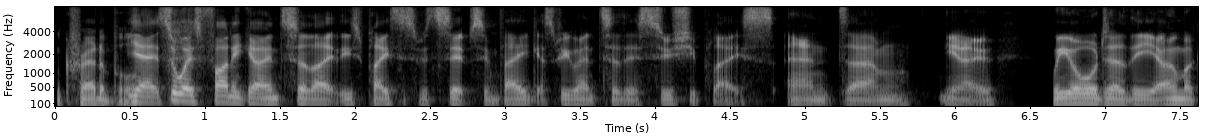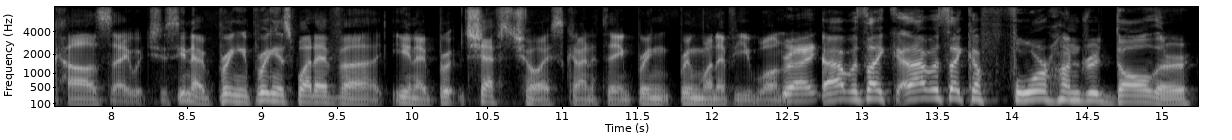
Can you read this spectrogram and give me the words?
incredible. yeah, it's always funny going to like these places with sips in Vegas. We went to this sushi place, and um, you know, we order the omakase, which is you know, bring bring us whatever you know, br- chef's choice kind of thing. Bring bring whatever you want. right. that was like that was like a four hundred dollar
